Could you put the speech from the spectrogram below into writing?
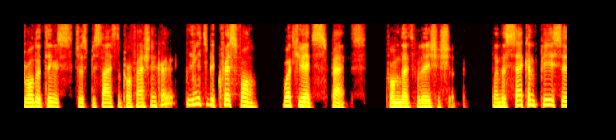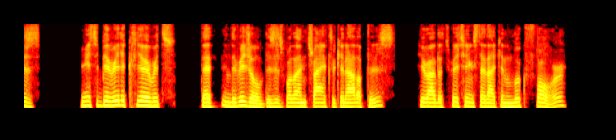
broader things just besides the professional career? You need to be crisp on what you expect from that relationship. Then the second piece is you need to be really clear with that individual, this is what I'm trying to get out of this. Here are the three things that I can look for.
